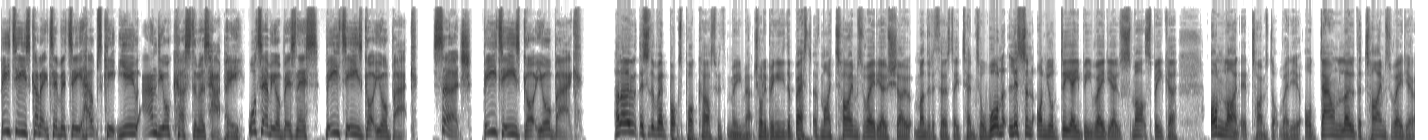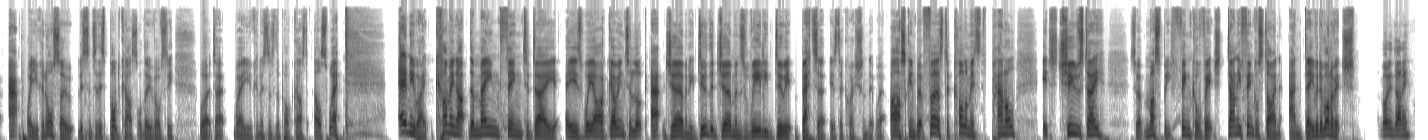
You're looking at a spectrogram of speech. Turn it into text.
BT's connectivity helps keep you and your customers happy. Whatever your business, BT's got your back. Search BT's got your back. Hello, this is the Red Box Podcast with me, Matt Chorley, bringing you the best of my Times radio show, Monday to Thursday, 10 till 1. Listen on your DAB radio smart speaker online at times.radio or download the Times Radio app where you can also listen to this podcast, although you've obviously worked out where you can listen to the podcast elsewhere. Anyway, coming up, the main thing today is we are going to look at Germany. Do the Germans really do it better? Is the question that we're asking. But first, a columnist panel. It's Tuesday, so it must be Finkelvich, Danny Finkelstein, and David Aaronovitch. Morning, Danny.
